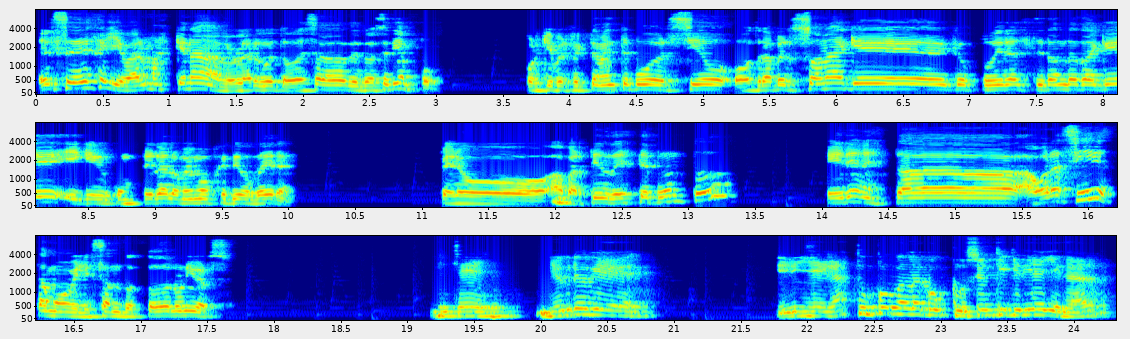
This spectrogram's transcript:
Él se deja llevar más que nada a lo largo de todo, esa, de todo ese tiempo. Porque perfectamente pudo haber sido otra persona que, que obtuviera el titán de ataque y que cumpliera los mismos objetivos de Eren. Pero a partir de este punto, Eren está. Ahora sí está movilizando todo el universo. Yo creo que y llegaste un poco a la conclusión que quería llegar,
